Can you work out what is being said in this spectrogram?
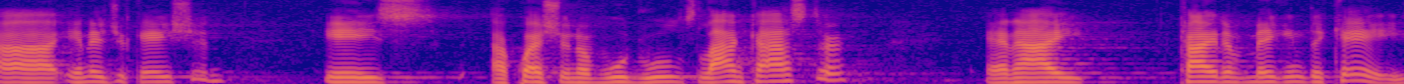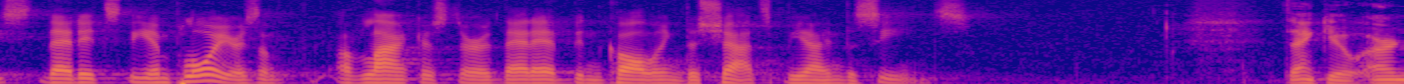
uh, in education is a question of who rules Lancaster, and I kind of making the case that it's the employers of, of Lancaster that have been calling the shots behind the scenes. Thank you. Our,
